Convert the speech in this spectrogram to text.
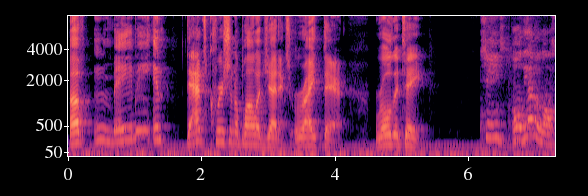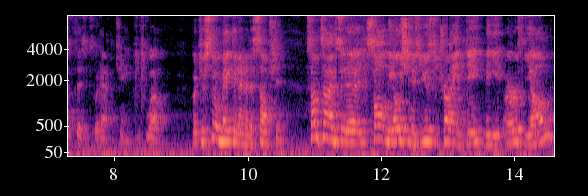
of maybe, and that's Christian apologetics right there. Roll the tape. change, all the other laws of physics would have to change as well. But you're still making an assumption. Sometimes uh, salt in the ocean is used to try and date the Earth young.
